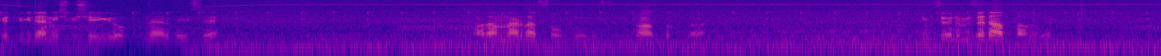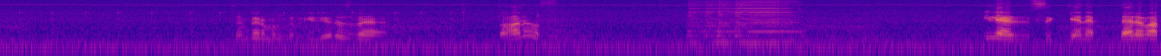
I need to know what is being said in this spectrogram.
Kötü giden hiçbir şey yok neredeyse. Adamlar da solluyoruz rahatlıkla. Kimse önümüze de atlamıyor. Tıngır mıngır gidiyoruz be. Daha ne olsun? İlerisi gene berbat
